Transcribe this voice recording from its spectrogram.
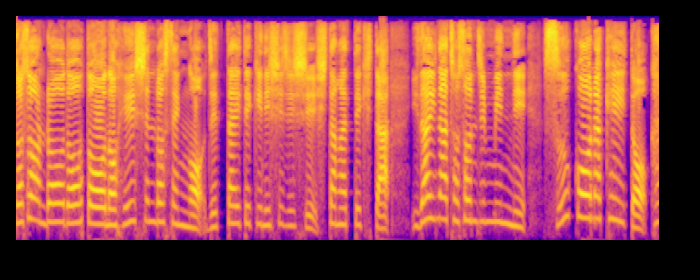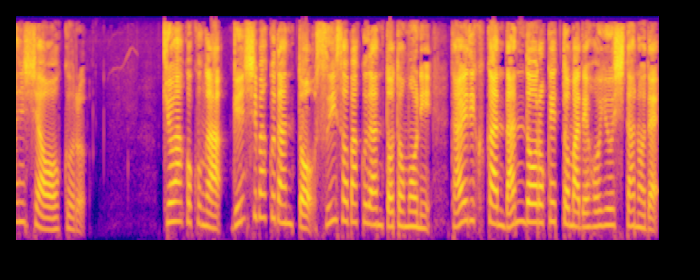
著村労働党の平身路線を絶対的に支持し従ってきた偉大な著村人民に崇高な敬意と感謝を送る。共和国が原子爆弾と水素爆弾とともに大陸間弾道ロケットまで保有したので、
